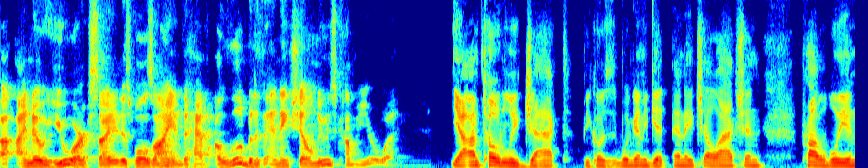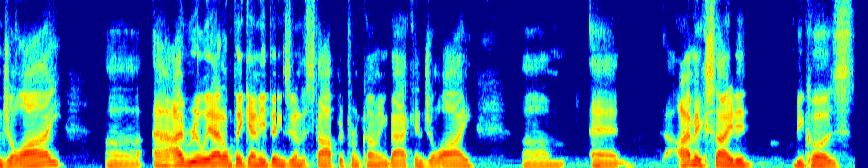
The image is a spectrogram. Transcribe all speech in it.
I know you are excited as well as I am to have a little bit of NHL news coming your way. Yeah, I'm totally jacked because we're going to get NHL action probably in July. Uh, I really, I don't think anything's going to stop it from coming back in July. Um, and I'm excited because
